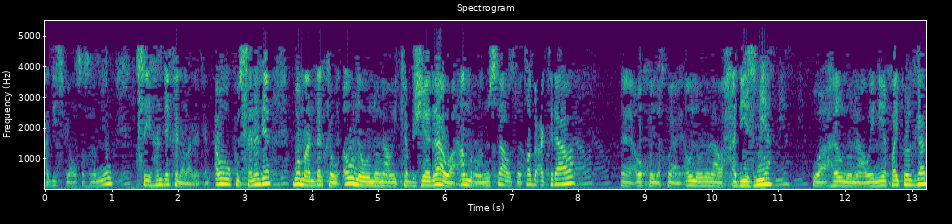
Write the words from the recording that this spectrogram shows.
حديث في عصر صلى الله عليه وسلم قصي هندي كلا راوية كان أو كسنة بما ندركو أو نو نناوي كبجدا وأمر نساوت وطبع كراوة أو خوي الأخوة أو نو نناوي حديث نية وهو نناوي نية خوي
